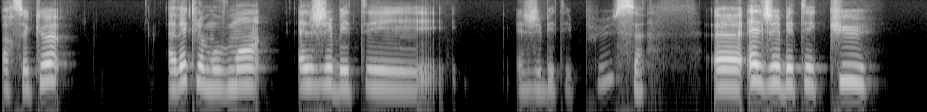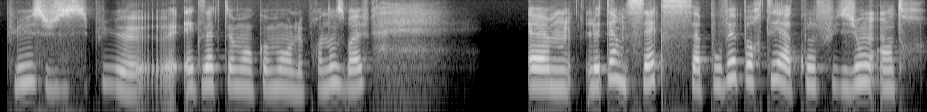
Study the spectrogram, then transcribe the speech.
parce que avec le mouvement LGBT, LGBT+, euh, LGBTQ+, je ne sais plus euh, exactement comment on le prononce, bref, euh, le terme sexe, ça pouvait porter à confusion entre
